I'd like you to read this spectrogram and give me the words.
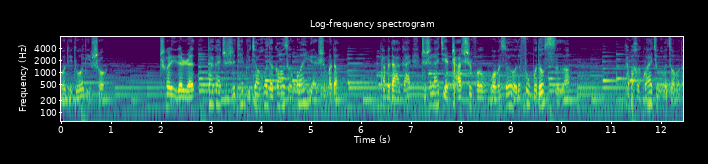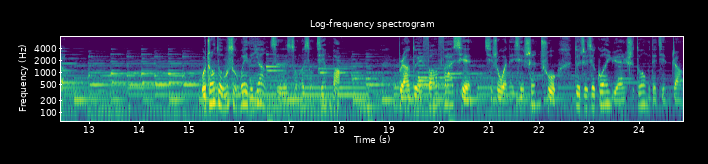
我对多迪说。车里的人大概只是天主教会的高层官员什么的，他们大概只是来检查是否我们所有的父母都死了。他们很快就会走的。我装作无所谓的样子，耸了耸肩膀，不让对方发现，其实我内心深处对这些官员是多么的紧张。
